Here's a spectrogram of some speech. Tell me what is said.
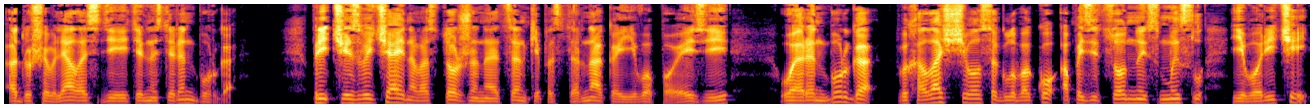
одушевлялась деятельность Оренбурга. При чрезвычайно восторженной оценке Пастернака и его поэзии у Эренбурга выхолащивался глубоко оппозиционный смысл его речей.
